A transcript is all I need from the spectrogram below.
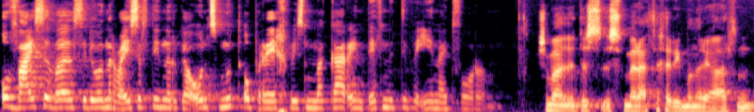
of vice versa die onderwyser teenoor jou ons moet opreg wees met mekaar en definitief 'n eenheid vorm So maar dit is is vir my regtig 'n riem onder die hart en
